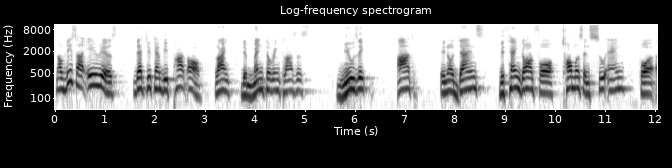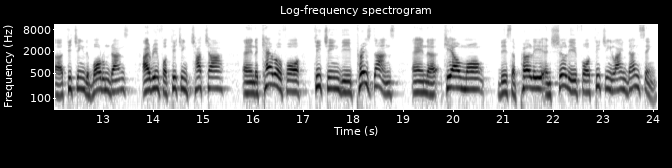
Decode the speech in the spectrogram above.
now these are areas that you can be part of, like the mentoring classes, music, art, you know, dance. We thank God for Thomas and Sue Ann for uh, teaching the ballroom dance, Irene for teaching cha-cha, and Carol for teaching the praise dance, and uh, Kiel Mong this uh, Pearlie and Shirley for teaching line dancing.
